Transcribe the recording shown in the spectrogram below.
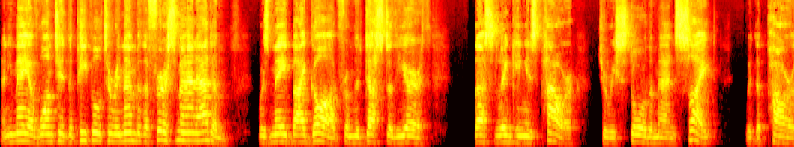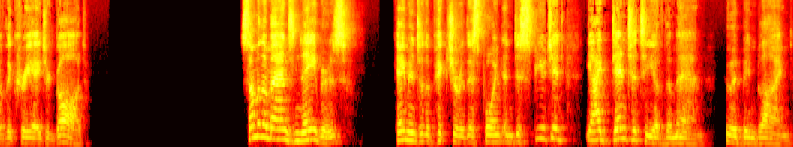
and he may have wanted the people to remember the first man, Adam, was made by God from the dust of the earth, thus linking his power to restore the man's sight with the power of the Creator God. Some of the man's neighbors came into the picture at this point and disputed the identity of the man who had been blind.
